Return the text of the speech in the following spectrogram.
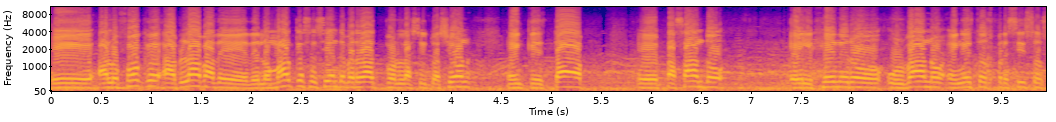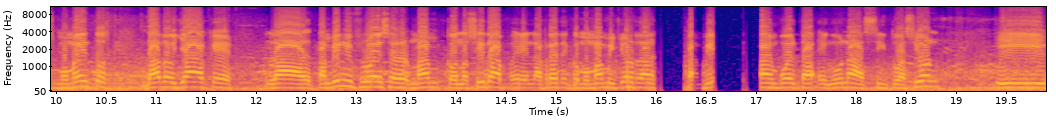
Eh, a lo foque hablaba de, lo mal que se siente, ¿verdad?, por la situación en que está eh, pasando el género urbano en estos precisos momentos, dado ya que la también influencer conocida en las redes como Mami Jordan envuelta en una situación y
